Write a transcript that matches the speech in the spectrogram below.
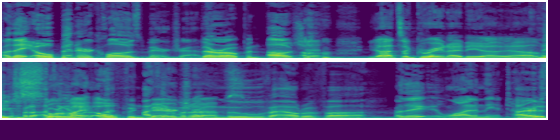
Are they open or closed bear traps? They're open. oh shit. Yeah, that's a great idea. Yeah, let me just store my open I bear think I'm gonna traps. move out of. Uh, are they lining the entire the, the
